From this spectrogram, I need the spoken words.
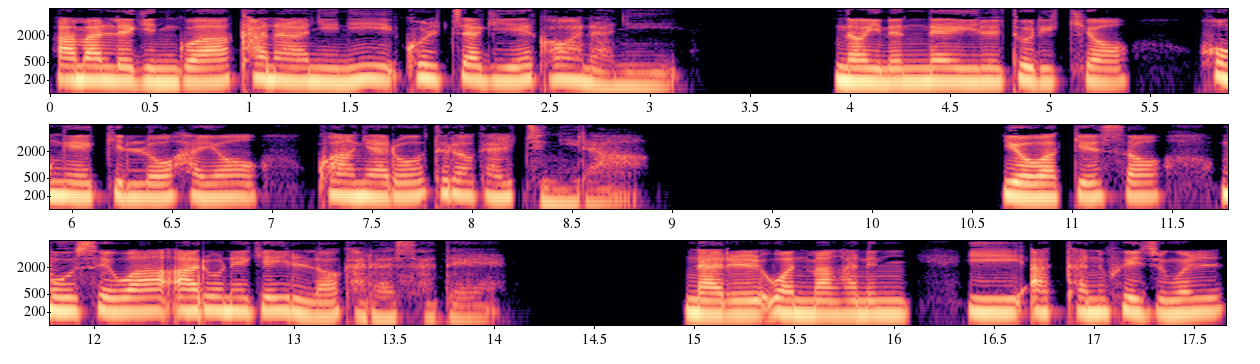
아말렉인과 가나안인이 골짜기에 거하나니 너희는 내일 돌이켜 홍해 길로 하여 광야로 들어갈지니라. 여호와께서 모세와 아론에게 일러 가라사대 나를 원망하는 이 악한 회중을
